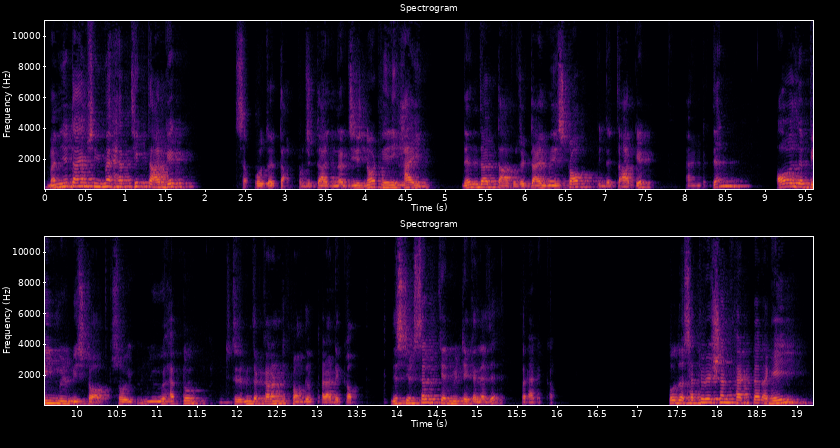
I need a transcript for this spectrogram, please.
Many times you may have thick target. Suppose the projectile energy is not very high, then the projectile may stop in the target and then all the beam will be stopped. So you have to determine the current from the cup. This itself can be taken as a cup. So the saturation factor again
